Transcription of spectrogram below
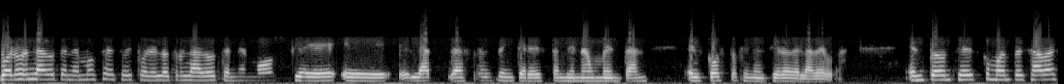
por un lado tenemos eso y por el otro lado tenemos que eh, las tasas de interés también aumentan el costo financiero de la deuda. Entonces, como empezabas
